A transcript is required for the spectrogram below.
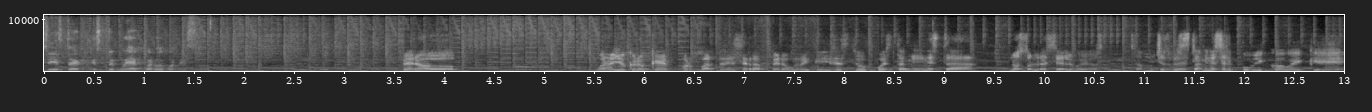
Sí, estoy, estoy muy de acuerdo con eso. Pero bueno, yo creo que por parte de ese rapero, güey, que dices tú, pues también está, no solo es él, güey, o sea, muchas veces también es el público, güey, que,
